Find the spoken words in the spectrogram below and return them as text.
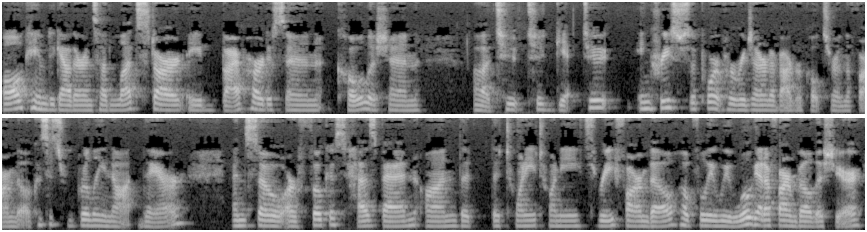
all came together and said let's start a bipartisan coalition uh, to to get to increase support for regenerative agriculture in the Farm Bill because it's really not there. And so our focus has been on the, the 2023 Farm Bill. Hopefully, we will get a Farm Bill this year,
